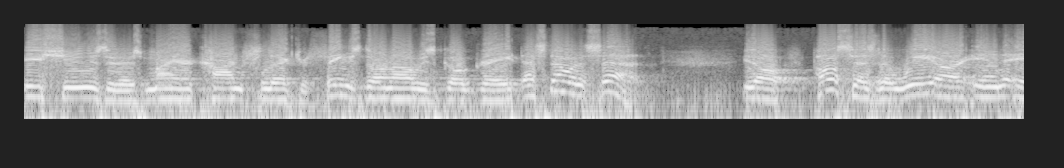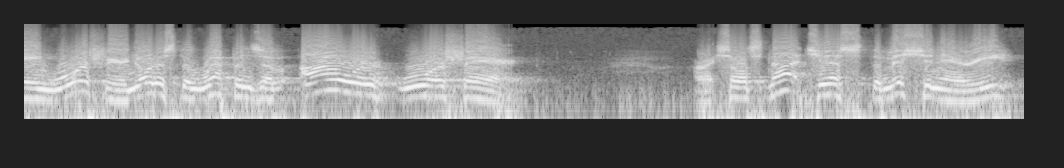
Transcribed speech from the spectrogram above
issues or there's minor conflict or things don't always go great. That's not what it says. You know, Paul says that we are in a warfare. Notice the weapons of our warfare. All right, so it's not just the missionary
